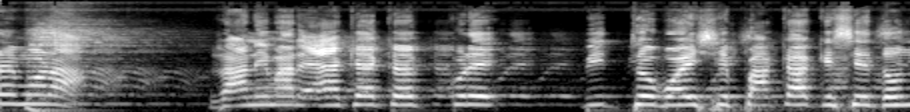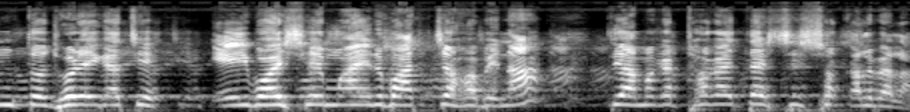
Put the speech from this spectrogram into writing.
রে মোরা। রানীমার এক এক এক করে বৃদ্ধ বয়সে পাকা কেসে দন্ত ঝরে গেছে এই বয়সে মায়ের বাচ্চা হবে না। তুই আমাকে ঠগাইতে আসছিস সকালবেলা।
